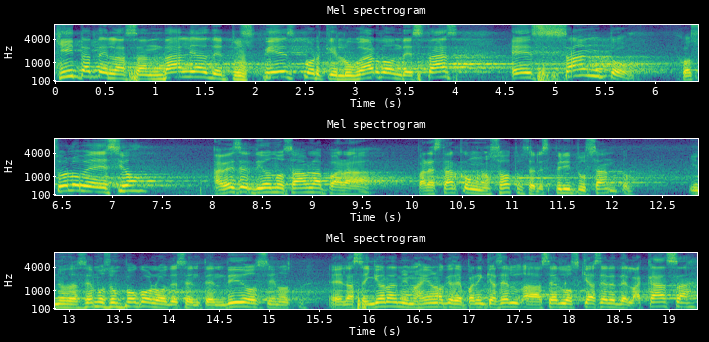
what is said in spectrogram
quítate las sandalias de tus pies porque el lugar donde estás es santo. Josué lo obedeció. A veces Dios nos habla para para estar con nosotros, el Espíritu Santo. Y nos hacemos un poco los desentendidos. Y nos, eh, las señoras me imagino que se ponen que hacer, hacer los quehaceres de la casa,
